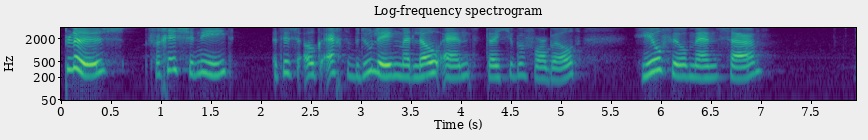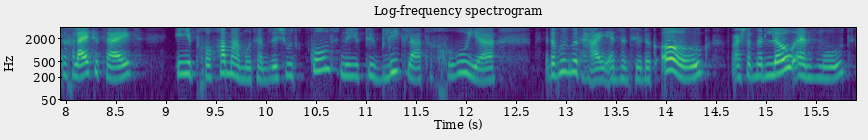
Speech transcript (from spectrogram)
Plus, vergis je niet, het is ook echt de bedoeling met low-end dat je bijvoorbeeld heel veel mensen tegelijkertijd in je programma moet hebben. Dus je moet continu je publiek laten groeien. En dat moet met high-end natuurlijk ook. Maar als dat met low-end moet,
